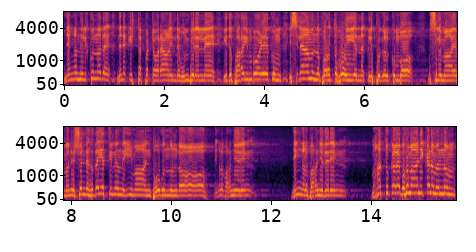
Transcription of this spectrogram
ഞങ്ങൾ നിൽക്കുന്നത് നിനക്ക് ഇഷ്ടപ്പെട്ട ഒരാളിന്റെ മുമ്പിലല്ലേ. ഇത് പറയുമ്പോഴേക്കും ഇസ്ലാം എന്ന് പുറത്തുപോയി എന്ന ക്ലിപ്പ് കേൾക്കുമ്പോ മുസ്ലിമായ മനുഷ്യന്റെ ഹൃദയത്തിൽ നിന്ന് ഈമാൻ പോകുന്നുണ്ടോ? നിങ്ങൾ പറഞ്ഞു തരിൻ. നിങ്ങൾ പറഞ്ഞു തരിൻ. മഹത്തുക്കളെ ബഹുമാനിക്കണമെന്നും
